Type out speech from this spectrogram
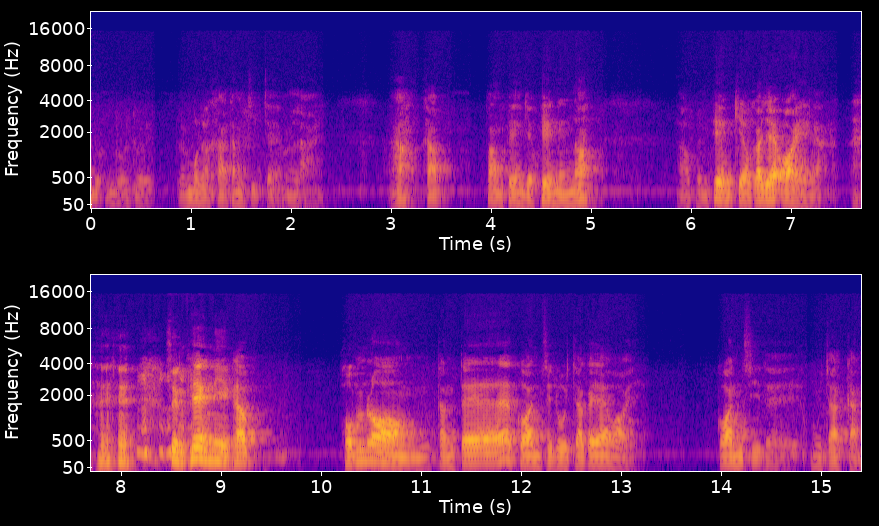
โดยโดยโดยมูลค่าทางจิตใจมันหลายอ้าวครับฟังเพลงจากเพลงหนึ่งเนาะเอาเป็นเพลงเกี่ยวกับยายอ้อยนะ ซึ่งเพลงนี้ครับ ผมร้องตั้งแต่ก่อนสิรู้จักกับยายอ้อย ก่อนสิได้รู้จักกัน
